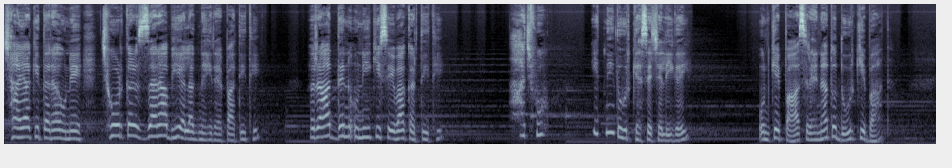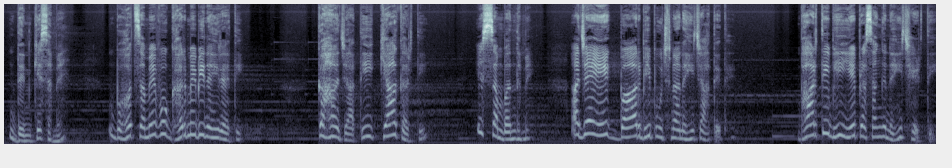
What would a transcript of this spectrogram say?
छाया की तरह उन्हें छोड़कर जरा भी अलग नहीं रह पाती थी। रात दिन उन्हीं की सेवा करती थी। आज वो इतनी दूर कैसे चली गई? उनके पास रहना तो दूर की बात। दिन के समय, बहुत समय वो घर में भी नहीं रहती। कहा जाती, क्या करती? इस संबंध में अजय एक बार भी पूछना नहीं चाहते थे। भारती भी ये प्रसंग नहीं छेड़ती।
